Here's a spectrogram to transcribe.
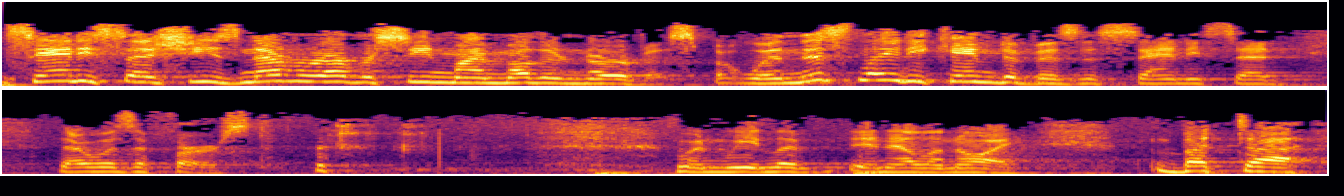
Sandy says she's never ever seen my mother nervous. But when this lady came to visit, Sandy said there was a first when we lived in Illinois. But uh,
